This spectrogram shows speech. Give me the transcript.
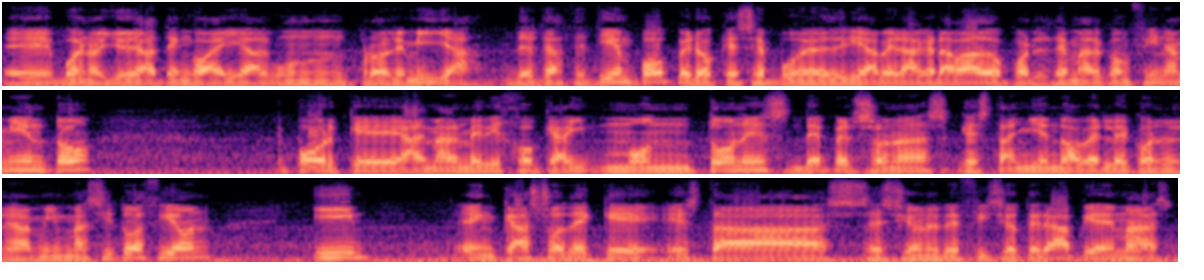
eh, bueno, yo ya tengo ahí algún problemilla desde hace tiempo, pero que se podría haber agravado por el tema del confinamiento, porque además me dijo que hay montones de personas que están yendo a verle con la misma situación y en caso de que estas sesiones de fisioterapia y demás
